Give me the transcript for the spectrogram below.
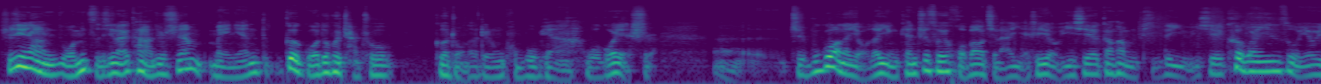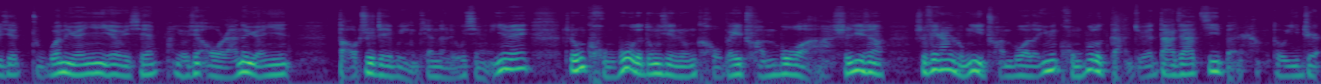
实际上，我们仔细来看啊，就实际上每年各国都会产出各种的这种恐怖片啊，我国也是。呃，只不过呢，有的影片之所以火爆起来，也是有一些刚才我们提的有一些客观因素，也有一些主观的原因，也有一些有些偶然的原因导致这部影片的流行。因为这种恐怖的东西，这种口碑传播啊，实际上是非常容易传播的，因为恐怖的感觉大家基本上都一致。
